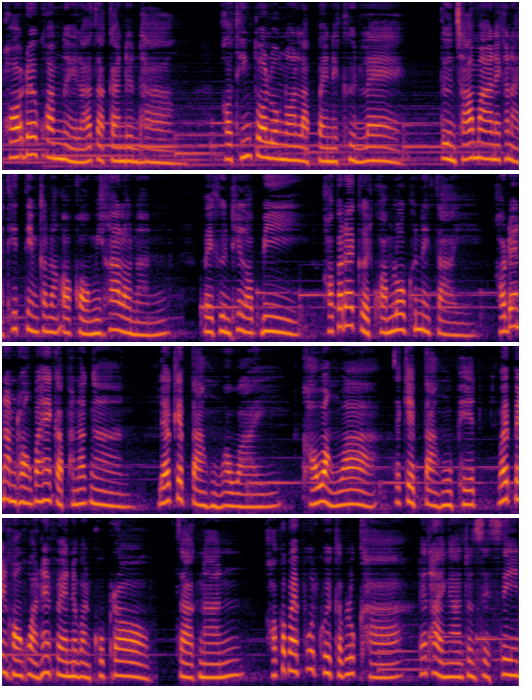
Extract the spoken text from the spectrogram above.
เพราะด้วยความเหนื่อยล้าจากการเดินทาง เขาทิ้งตัวลวงนอนหลับไปในคืนแรก ตื่นเช้ามาในขณะที่ติมกำลังเอาของมีค่าเหล่านั้น ไปคืนที่ล็อบบี้ เขาก็ได้เกิดความโลภขึ้นในใจ เขาได้นำทองไปให้กับพนักงาน แล้วเก็บต่างหูเอาไว้ เขาหวังว่าจะเก็บต่างหูเพชรไว้เป็นของขวัญให้แฟนในวันครบรอบ จากนั้นเขาก็ไปพูดคุยกับลูกค้า และถ่ายงานจนเสร็จสิ้น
